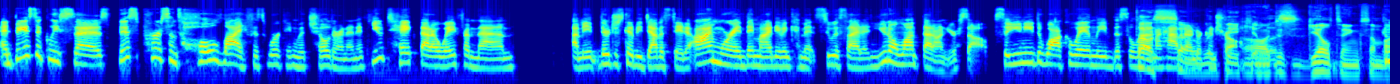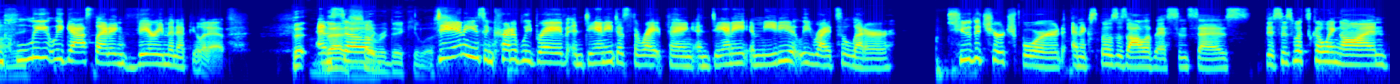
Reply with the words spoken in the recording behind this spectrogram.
and basically says this person's whole life is working with children. And if you take that away from them, I mean, they're just going to be devastated. I'm worried they might even commit suicide, and you don't want that on yourself. So you need to walk away and leave this alone That's and have so it under control. Oh, just guilting somebody. Completely gaslighting, very manipulative. That, and that's so, so ridiculous. Danny is incredibly brave, and Danny does the right thing. And Danny immediately writes a letter to the church board and exposes all of this and says, This is what's going on,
